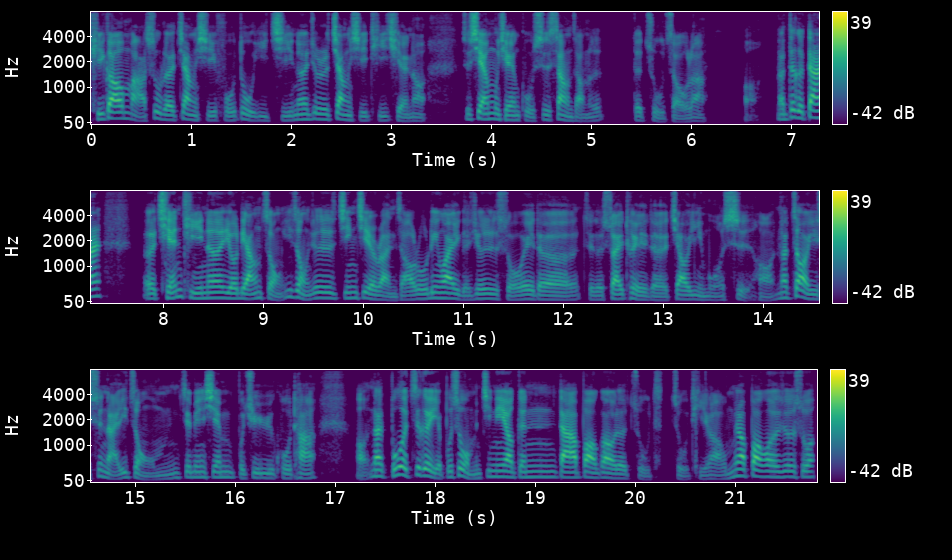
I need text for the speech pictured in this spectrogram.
提高码数的降息幅度，以及呢就是降息提前哦，是现在目前股市上涨的的主轴了。哦，那这个当然，呃，前提呢有两种，一种就是经济的软着陆，另外一个就是所谓的这个衰退的交易模式。哈、哦，那到底是哪一种？我们这边先不去预估它。哦，那不过这个也不是我们今天要跟大家报告的主主题了。我们要报告的就是说，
